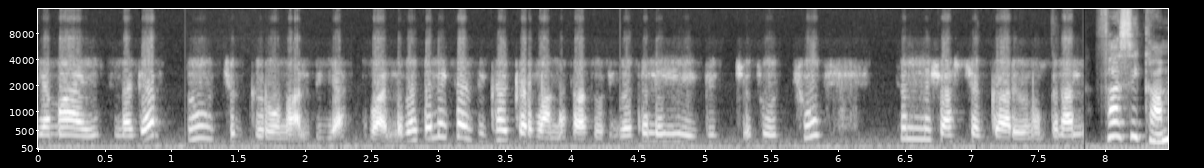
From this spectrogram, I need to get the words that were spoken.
የማየት ነገር ብዙ ችግር ሆኗል ብዬ አስባለሁ። በተለይ ከዚህ ከቅርብ ዓመታት ወዲህ በተለይ ግጭቶቹ ትንሽ አስቸጋሪ ሆኖብናል። ፋሲካም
